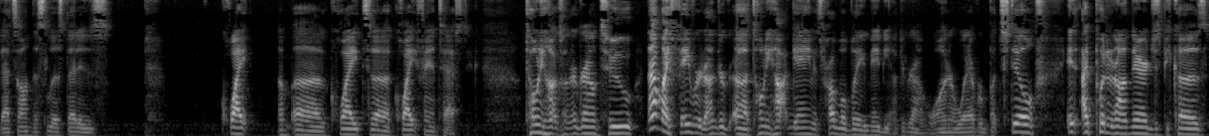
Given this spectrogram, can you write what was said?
that's on this list that is quite, uh, quite, uh, quite fantastic. Tony Hawk's Underground 2, not my favorite under uh, Tony Hawk game. It's probably maybe Underground 1 or whatever, but still, it, I put it on there just because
